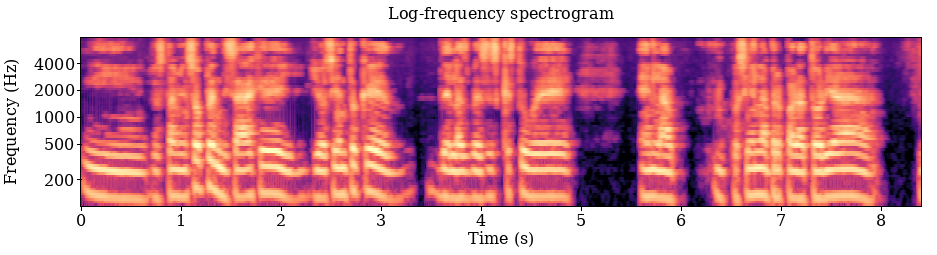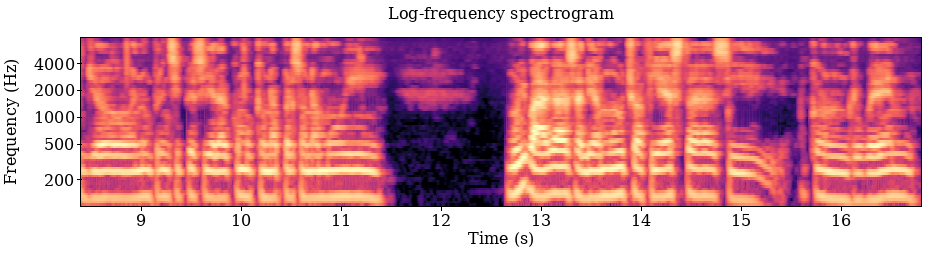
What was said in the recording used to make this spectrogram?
y pues también su aprendizaje. Yo siento que de las veces que estuve en la, pues sí, en la preparatoria, yo en un principio sí era como que una persona muy, muy vaga, salía mucho a fiestas y con Rubén,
